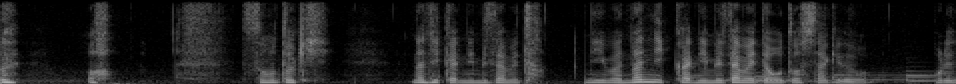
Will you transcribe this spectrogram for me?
え、あ、その時、何かに目覚めた。今何かに目覚めた音したけど、これ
